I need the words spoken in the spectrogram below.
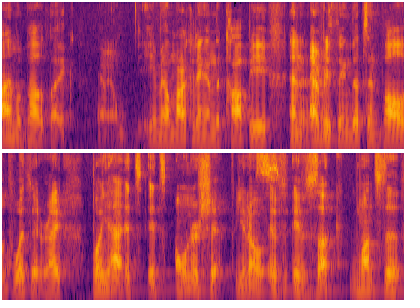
time about like you know, email marketing and the copy and everything that's involved with it, right? But yeah, it's it's ownership. You know, Yes. if if Zuck wants to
